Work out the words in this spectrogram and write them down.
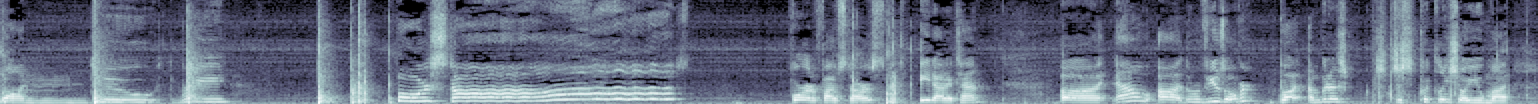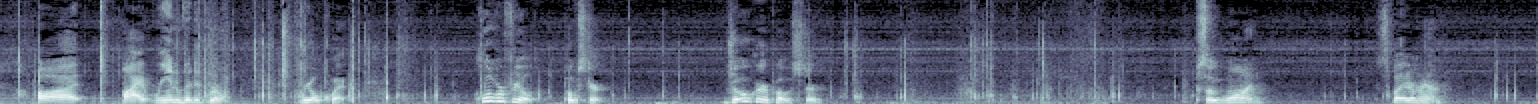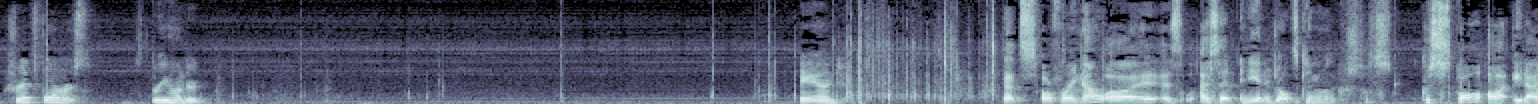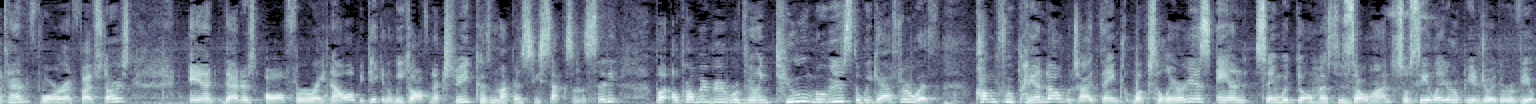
one, two, three, four stars. Four out of five stars. Eight out of ten. Uh, now, uh, the review's over, but I'm gonna just quickly show you my, uh, my reinvented room. Real quick. Cloverfield poster. Joker poster. Episode 1. Spider-Man. Transformers. 300. And that's all for right now. Uh, as I said, Indiana Jones Kingdom of the Crystal, Skull, uh, 8 out of 10, for 5 stars. And that is all for right now. I'll be taking a week off next week because I'm not going to see Sex in the City. But I'll probably be reviewing two movies the week after with Kung Fu Panda, which I think looks hilarious, and same with Don't Mess with Zohan. So see you later. Hope you enjoyed the review.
